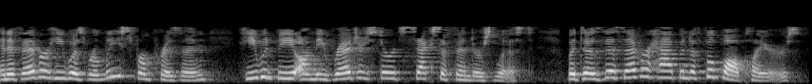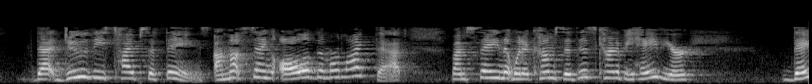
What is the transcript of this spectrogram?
And if ever he was released from prison, he would be on the registered sex offenders list. But does this ever happen to football players that do these types of things? I'm not saying all of them are like that, but I'm saying that when it comes to this kind of behavior, they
